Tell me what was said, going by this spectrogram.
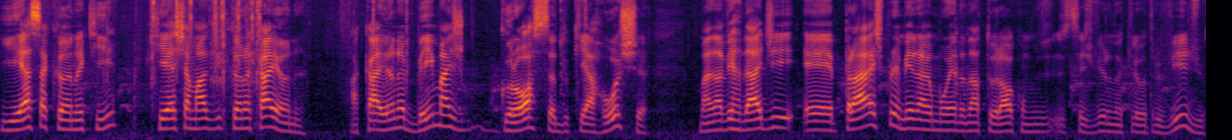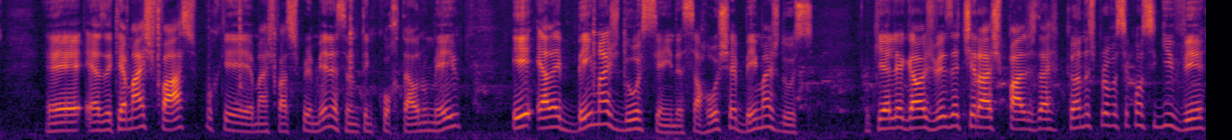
e essa cana aqui, que é chamada de cana caiana. A caiana é bem mais grossa do que a roxa, mas na verdade, é, para espremer na moeda natural, como vocês viram naquele outro vídeo, é, essa aqui é mais fácil, porque é mais fácil espremer, né? você não tem que cortar ela no meio, e ela é bem mais doce ainda, essa roxa é bem mais doce. O que é legal às vezes é tirar as palhas das canas para você conseguir ver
